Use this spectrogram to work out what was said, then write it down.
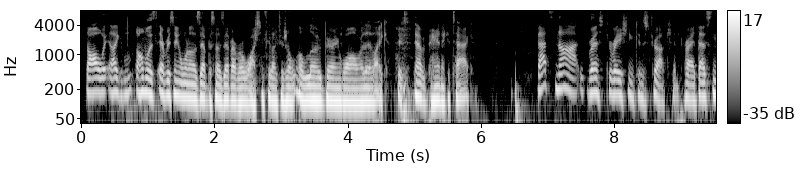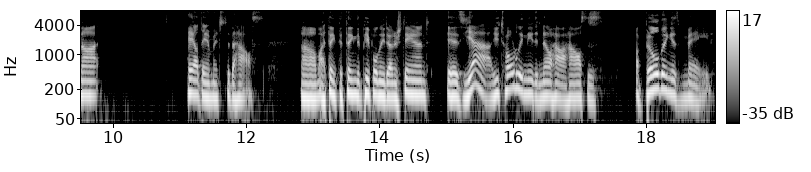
It's always like almost every single one of those episodes I've ever watched. I feel like there's a, a load bearing wall where they like they have a panic attack. That's not restoration construction, right? That's not hail damage to the house. Um, I think the thing that people need to understand is, yeah, you totally need to know how a house is, a building is made,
